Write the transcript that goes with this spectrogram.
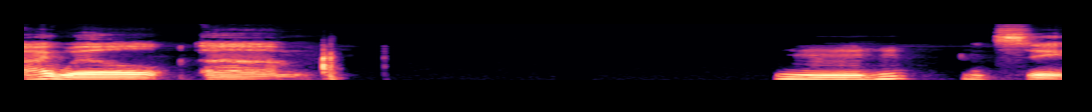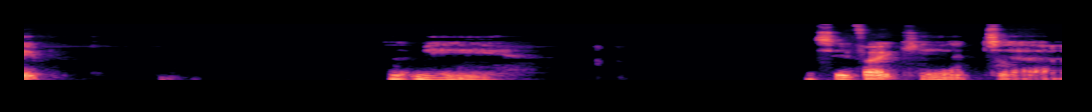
I will. Um, mhm, Let's see. Let me. Let's see if I can't. Uh,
